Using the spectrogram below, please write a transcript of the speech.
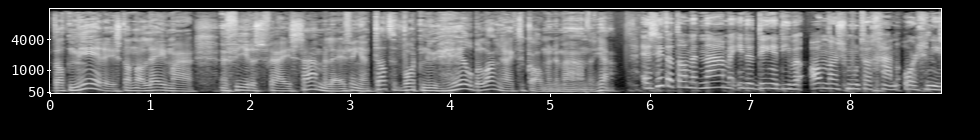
wat meer is dan alleen maar een virusvrije samenleving, ja, dat wordt nu heel belangrijk de komende maanden. Ja. En zit dat dan met name in de dingen die we anders moeten gaan organiseren?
